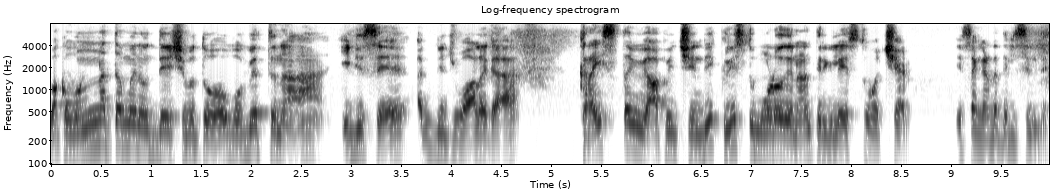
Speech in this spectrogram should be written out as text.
ఒక ఉన్నతమైన ఉద్దేశంతో ఒవ్వెత్తున ఎగిసే అగ్ని జ్వాలగా క్రైస్తవం వ్యాపించింది క్రీస్తు మూడో దినాన్ని తిరిగి లేస్తూ వచ్చాడు. ఈ సంఘటన తెలిసిందే.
